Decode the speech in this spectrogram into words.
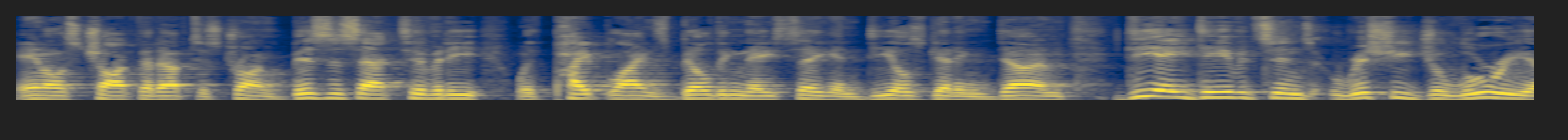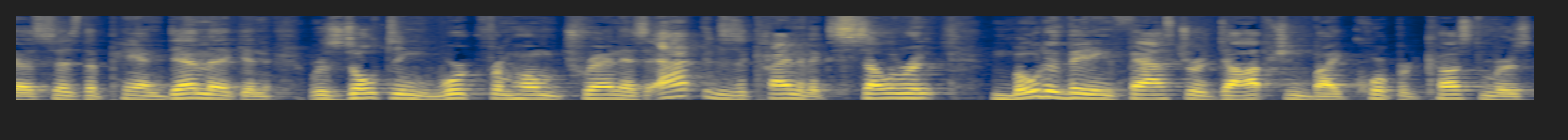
Analysts chalk that up to strong business activity with pipelines building, they say, and deals getting done. DA Davidson's Rishi Jaluria says the pandemic and resulting work from home trend has acted as a kind of accelerant, motivating faster adoption by corporate customers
